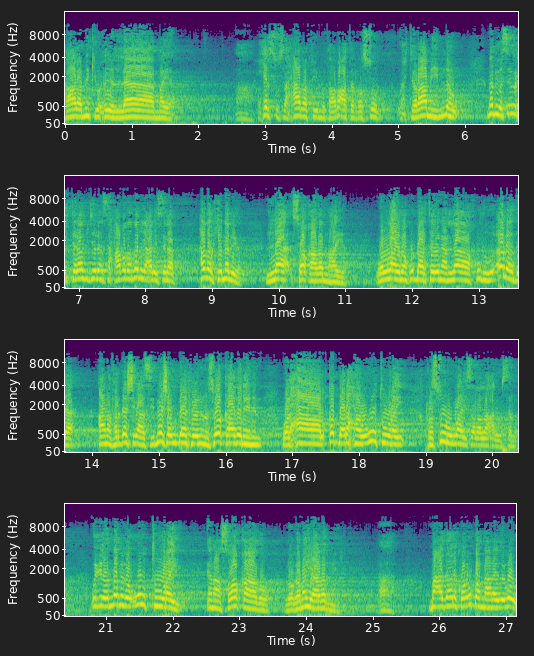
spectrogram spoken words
qaala ninkii wuxuu yidhi laa maya xirsu saxaaba fii mutaabacati arasuul waixtiraamihim lahu. Nabiga say u ixtiraami jireen saxaabada nabiga calayi salaam hadalkii nabiga laa soo qaadan mahayo wallahi baan ku dhaartay inaan laa akhudhu abada. Aanan fargashigaasi meesha u dhaafaynin oon soo qaadanaynin. Walxaal qad daraxahu uu tuuray rasuulu llahi sala allah aleh wasalam wixii nabiga uu tuuray inaan soo qaado loogama yaaba buu yidhi maca daalika way u bannaanayd ogow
